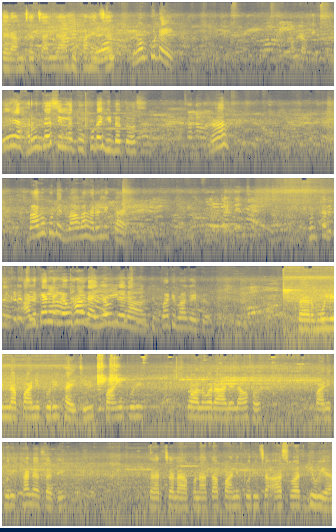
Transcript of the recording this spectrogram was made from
तर आमचं चाललं आहे पाहायचं. ओम कुठे? ए हरून जाशील ना तू. कुठं हिंडतोस? हां? बाबा कुठे आहेत? बाबा हरले काय? अगं त्याला येऊ दे ना येऊ दे ना. ती पाठीमागे तर मुलींना पाणीपुरी खायची. पाणीपुरी स्टॉलवर आलेलो आहोत. पाणीपुरी खाण्यासाठी. तर चला आपण आता पाणीपुरीचा आस्वाद घेऊया.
